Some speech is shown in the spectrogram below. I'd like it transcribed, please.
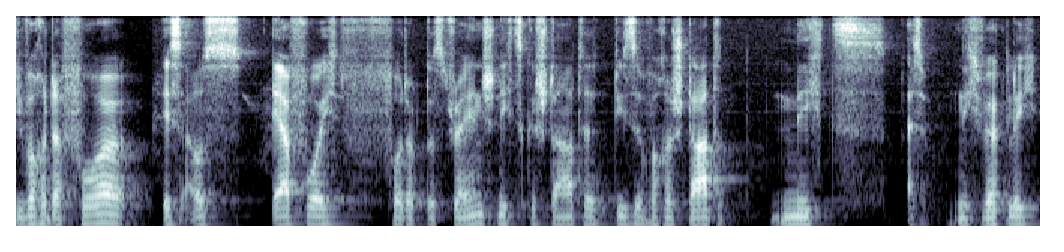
Die Woche davor ist aus Ehrfurcht vor Doctor Strange nichts gestartet. Diese Woche startet nichts, also nicht wirklich.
